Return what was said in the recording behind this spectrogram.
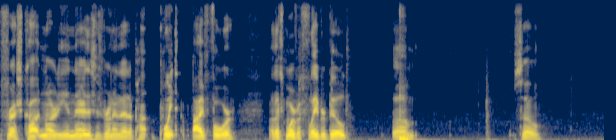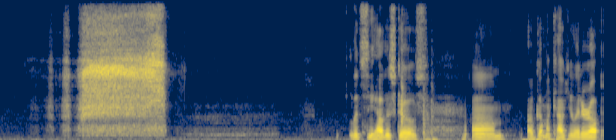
fresh cotton already in there. This is running at a 0.54. That's more of a flavor build. Um, so let's see how this goes. Um, I've got my calculator up.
